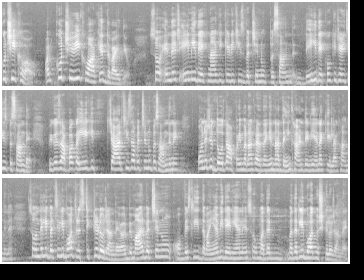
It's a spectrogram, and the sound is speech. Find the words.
ਕੁਛ ਹੀ ਖਵਾਓ ਔਰ ਕੁਛ ਵੀ ਖਵਾ ਕੇ ਦਵਾਈ ਦਿਓ। ਸੋ ਇਹਦੇ 'ਚ ਇਹ ਨਹੀਂ ਦੇਖਣਾ ਕਿ ਕਿਹੜੀ ਚੀਜ਼ ਬੱਚੇ ਨੂੰ ਪਸੰਦ, ਦੇ ਹੀ ਦੇਖੋ ਕਿ ਜਿਹੜੀ ਚੀਜ਼ ਪਸੰਦ ਹੈ। ਬਿਕੋਜ਼ ਆਪਾਂ ਕਹੀਏ ਕਿ ਚਾਰ ਚੀਜ਼ਾਂ ਬੱਚੇ ਨੂੰ ਪਸੰਦ ਨੇ, ਉਹਨੇ 'ਚ ਦੋ ਤਾਂ ਆਪਾਂ ਹੀ ਮਨਾ ਕਰ ਦਾਂਗੇ, ਨਾ ਦਹੀਂ ਖਾਣ ਦੇਣੀ ਹੈ, ਨਾ ਕੇਲਾ ਖਾਣ ਦੇਣਾ ਸੋ ਉਹਦੇ ਲਈ ਬੱਚੇ ਲਈ ਬਹੁਤ ਰਿਸਟ੍ਰਿਕਟਡ ਹੋ ਜਾਂਦਾ ਹੈ ਔਰ ਬਿਮਾਰ ਬੱਚੇ ਨੂੰ ਆਬਵੀਅਸਲੀ ਦਵਾਈਆਂ ਵੀ ਦੇਣੀਆਂ ਨੇ ਸੋ ਮਦਰ ਮਦਰ ਲਈ ਬਹੁਤ ਮੁਸ਼ਕਿਲ ਹੋ ਜਾਂਦਾ ਹੈ।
